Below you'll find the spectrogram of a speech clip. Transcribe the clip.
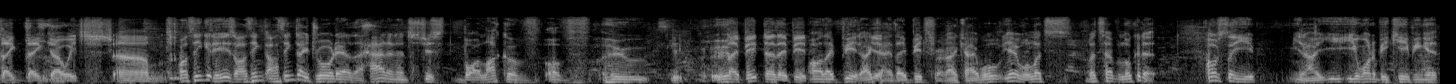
they they go each. Um, I think it is. I think I think they draw it out of the hat, and it's just by luck of of who. who they bid. No, they bid. oh, they bid. Okay, Yeah. they bid for it. Okay. Well, yeah. Well, let's let's have a look at it. Obviously, you you know you, you want to be keeping it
